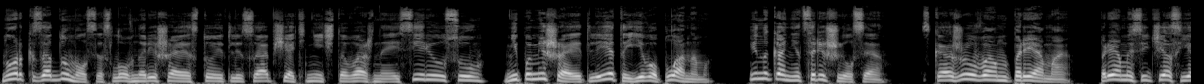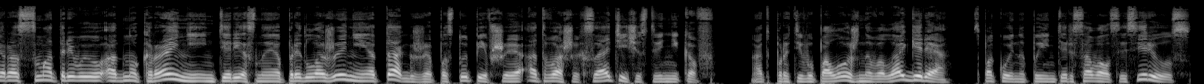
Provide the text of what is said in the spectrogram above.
Норк задумался, словно решая, стоит ли сообщать нечто важное Сириусу, не помешает ли это его планам. И, наконец, решился. «Скажу вам прямо. Прямо сейчас я рассматриваю одно крайне интересное предложение, также поступившее от ваших соотечественников. От противоположного лагеря Спокойно поинтересовался Сириус,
